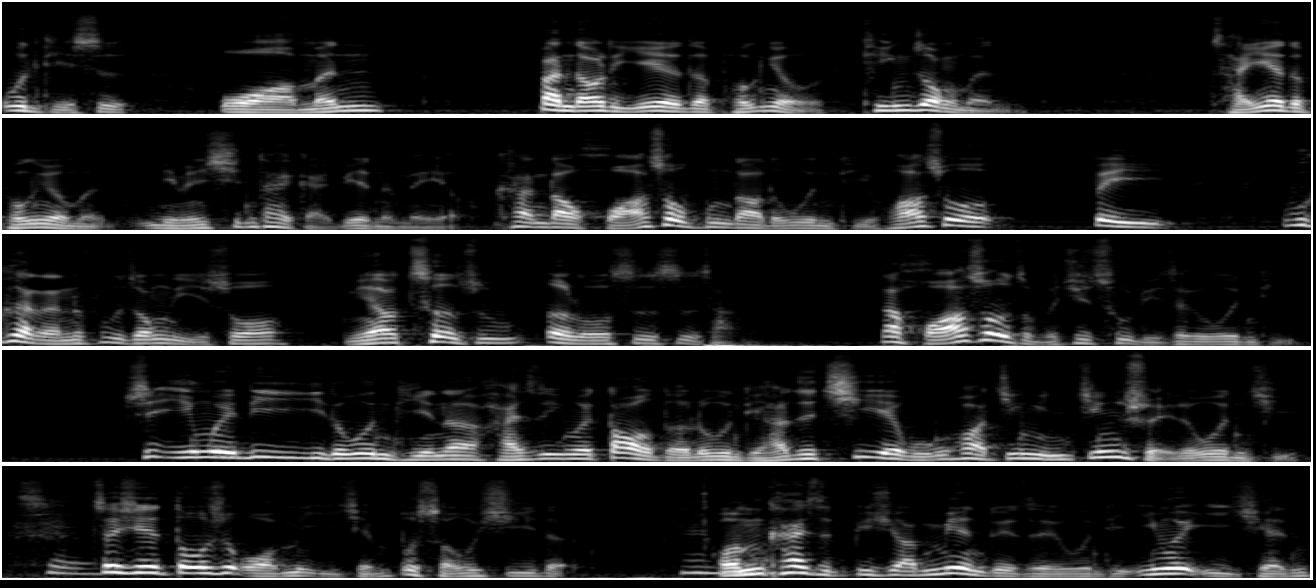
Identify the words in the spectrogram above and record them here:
问题是我们半导体业的朋友、听众们、产业的朋友们，你们心态改变了没有？看到华硕碰到的问题，华硕被乌克兰的副总理说你要撤出俄罗斯市场，那华硕怎么去处理这个问题？是因为利益的问题呢，还是因为道德的问题，还是企业文化经营精髓的问题？是这些都是我们以前不熟悉的，我们开始必须要面对这些问题，因为以前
